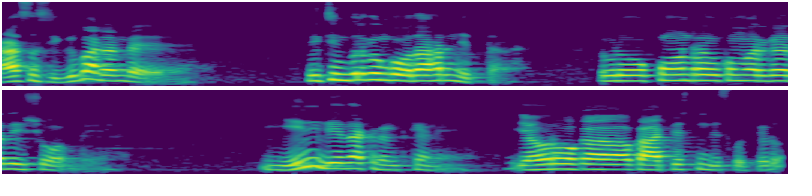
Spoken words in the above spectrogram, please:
కాస్త సిగ్గుపడండి. మీకు సింపుల్గా ఇంకో ఉదాహరణ చెప్తా. ఇప్పుడు కోన రవికుమార్ గారి ఇష్యూ ఉంది. ఏమీ లేదు అక్కడ ఎందుకని ఎవరో ఒక ఒక ఆర్టిస్ట్ని తీసుకొచ్చారు.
